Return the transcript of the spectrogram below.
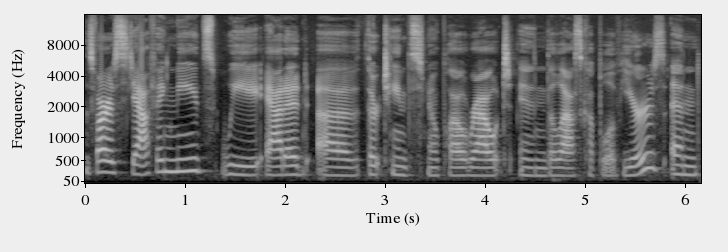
As far as staffing needs, we added a 13th snowplow route in the last couple of years, and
